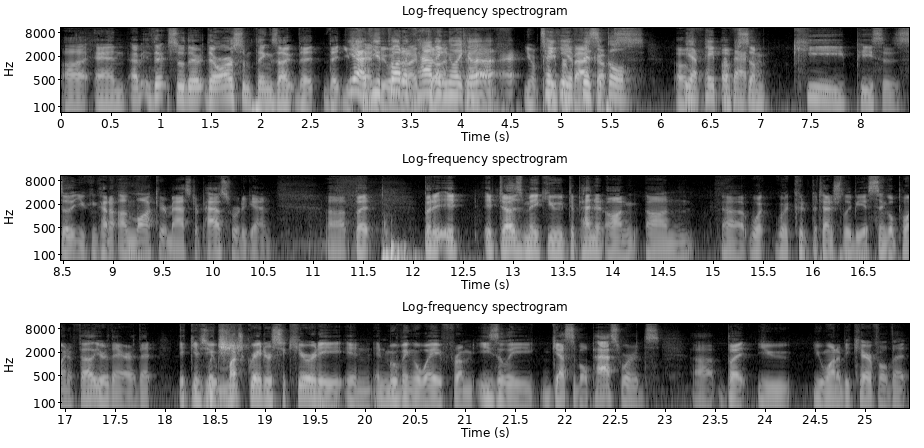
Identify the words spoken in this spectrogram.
Uh, and I mean, there, so there there are some things I, that that you Yeah, can have you do thought of I've having, like, a- have, you know, taking paper a physical- backups of, yeah, paper of backup. some key pieces so that you can kind of unlock your master password again. Uh, but but it it does make you dependent on on uh, what what could potentially be a single point of failure there. That it gives you Which- much greater security in in moving away from easily guessable passwords. Uh, but you you want to be careful that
